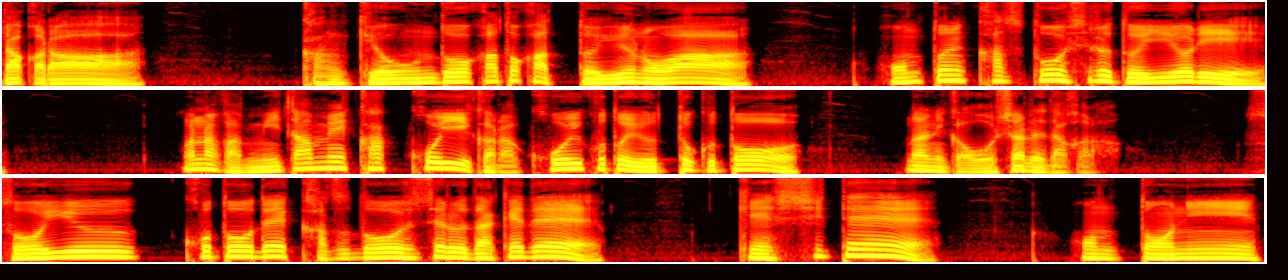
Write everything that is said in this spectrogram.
だから、環境運動家とかというのは、本当に活動してるというより、まあなんか見た目かっこいいからこういうこと言っとくと何かおしゃれだから。そういうことで活動してるだけで、決して本当に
